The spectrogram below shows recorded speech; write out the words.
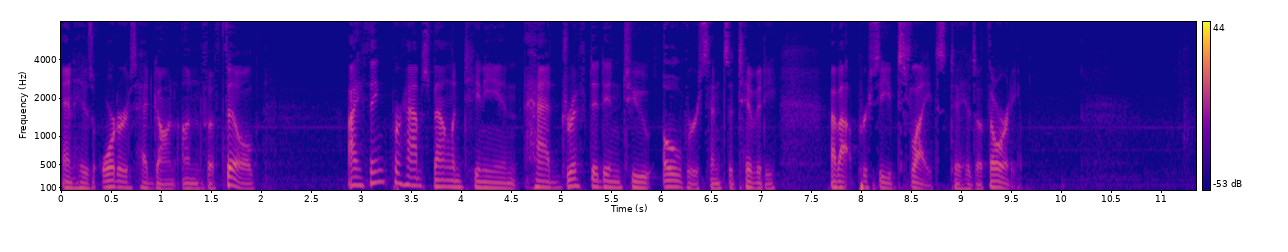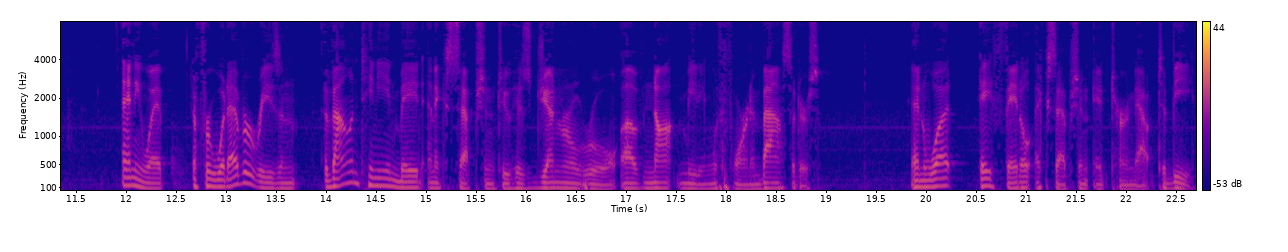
and his orders had gone unfulfilled, I think perhaps Valentinian had drifted into oversensitivity about perceived slights to his authority. Anyway, for whatever reason, Valentinian made an exception to his general rule of not meeting with foreign ambassadors. And what a fatal exception it turned out to be.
